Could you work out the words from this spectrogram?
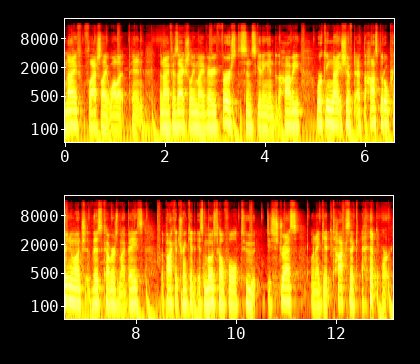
knife, flashlight, wallet, pin. The knife is actually my very first since getting into the hobby. Working night shift at the hospital, pretty much this covers my base. The pocket trinket is most helpful to distress when I get toxic at work.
